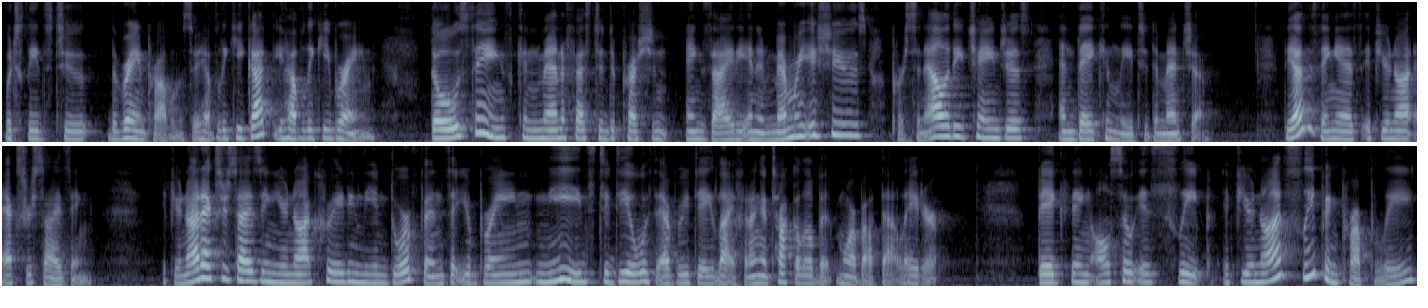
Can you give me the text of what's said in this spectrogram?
which leads to the brain problems. So you have leaky gut, you have leaky brain. Those things can manifest in depression, anxiety, and in memory issues, personality changes, and they can lead to dementia. The other thing is if you're not exercising. If you're not exercising, you're not creating the endorphins that your brain needs to deal with everyday life. And I'm going to talk a little bit more about that later. Big thing also is sleep. If you're not sleeping properly,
